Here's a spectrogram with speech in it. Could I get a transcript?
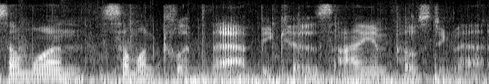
Someone, someone clip that because I am posting that.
